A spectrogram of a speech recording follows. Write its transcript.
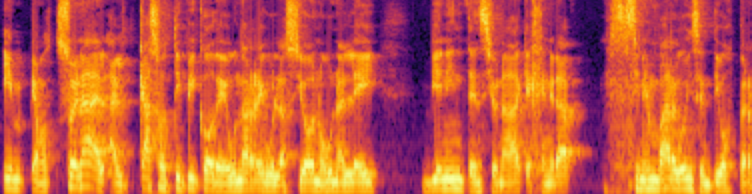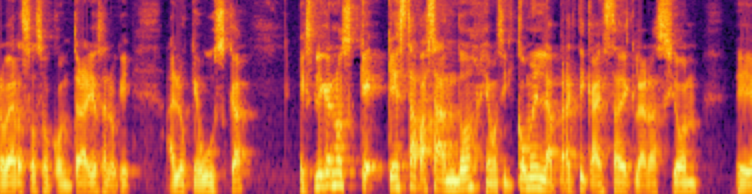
Y, digamos, suena al, caso típico de una regulación o una ley bien intencionada que genera, sin embargo, incentivos perversos o contrarios a lo que, a lo que busca. Explícanos qué, qué está pasando, digamos, y cómo en la práctica esta declaración eh,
